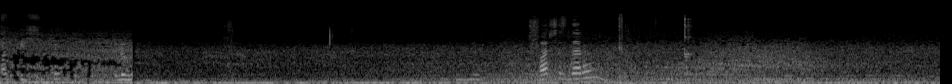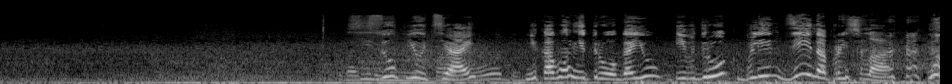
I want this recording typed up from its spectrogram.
подписчики. Люб- Ваше здоровье! Сижу, пью чай, никого не трогаю, и вдруг, блин, Дина пришла. Ну,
